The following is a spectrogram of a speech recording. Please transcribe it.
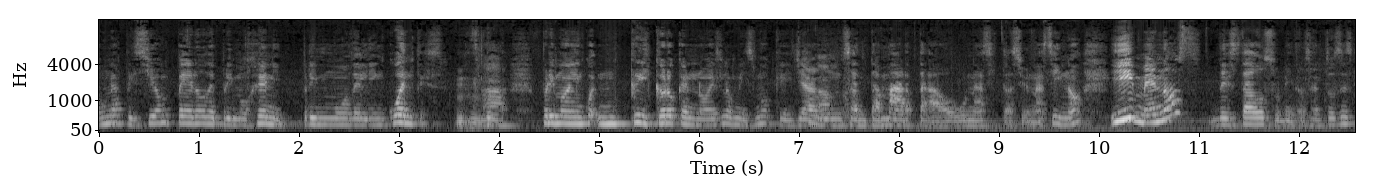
una prisión, pero de primogénitos, primodelincuentes. Ah, y creo que no es lo mismo que ya un Santa Marta o una situación así, ¿no? Y menos de Estados Unidos. Entonces,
